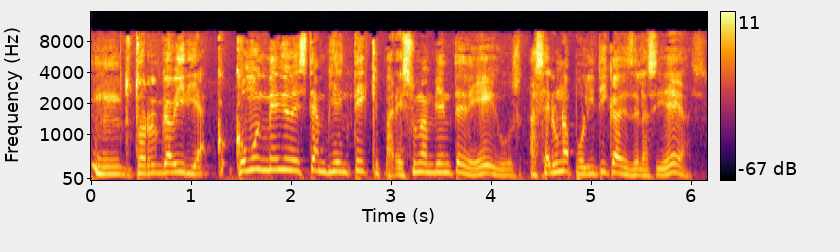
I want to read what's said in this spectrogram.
Mm, doctor Gaviria, ¿cómo en medio de este ambiente que parece un ambiente de egos, hacer una política desde las ideas?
